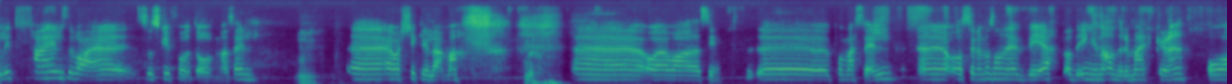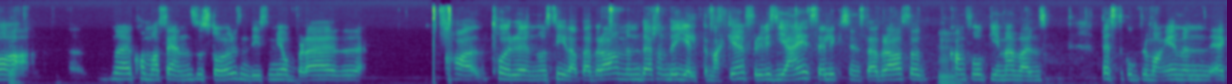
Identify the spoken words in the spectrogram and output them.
litt feil, så var jeg så skuffet over meg selv. Mm. Uh, jeg var skikkelig lei meg. Ja. Eh, og jeg var sint uh, på meg selv. Eh, og selv om sånn, jeg vet at ingen andre merker det, og når jeg kom av scenen, så står liksom de som jobber der, har tårer i øynene og sier at det er bra, men det, er sånn, det hjelper meg ikke. Fordi hvis jeg selv ikke syns det er bra, så Mm. kan folk gi meg verdens beste komplimenter, men jeg,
